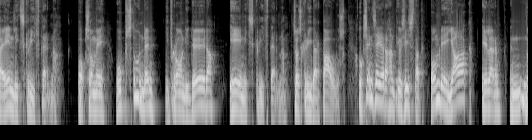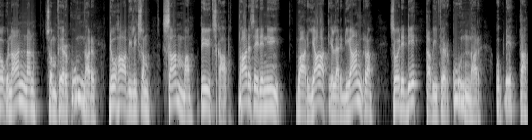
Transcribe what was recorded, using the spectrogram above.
är enligt skrifterna och som är uppstånden ifrån de döda enligt skrifterna. Så skriver Paulus. Och sen säger han till sist att om det är jag eller någon annan som förkunnar, då har vi liksom samma budskap. Vare sig det nu var jag eller de andra, så är det detta vi förkunnar och detta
